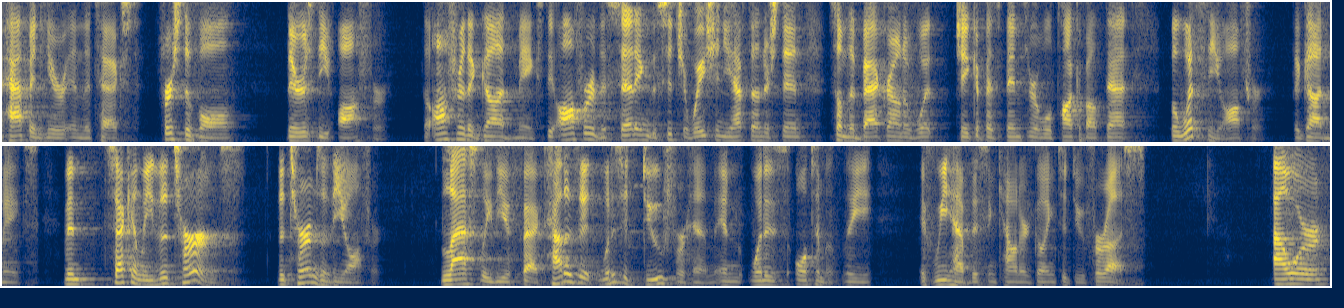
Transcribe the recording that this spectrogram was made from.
happen here in the text. First of all, there's the offer. The offer that God makes, the offer, the setting, the situation. You have to understand some of the background of what Jacob has been through. We'll talk about that. But what's the offer that God makes? Then, secondly, the terms, the terms of the offer. Lastly, the effect. How does it, what does it do for him? And what is ultimately, if we have this encounter, going to do for us? Our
